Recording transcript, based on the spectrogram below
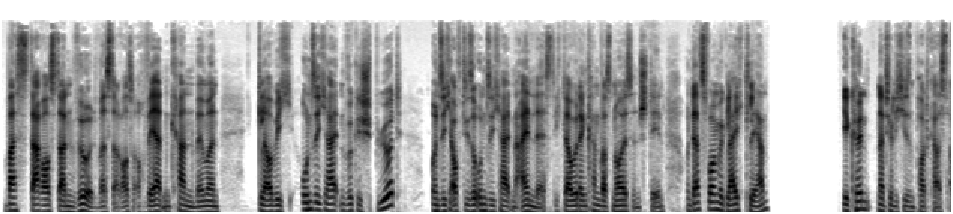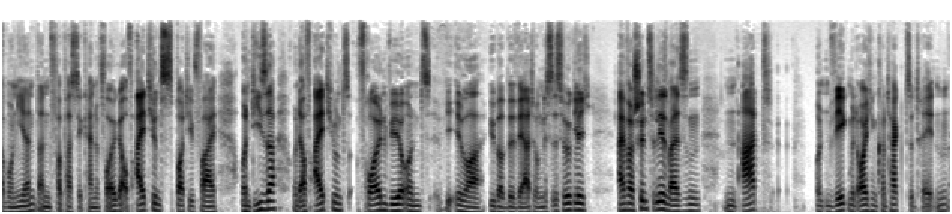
was daraus dann wird, was daraus auch werden kann, wenn man, glaube ich, Unsicherheiten wirklich spürt und sich auf diese Unsicherheiten einlässt. Ich glaube, dann kann was Neues entstehen. Und das wollen wir gleich klären. Ihr könnt natürlich diesen Podcast abonnieren, dann verpasst ihr keine Folge auf iTunes, Spotify und dieser. Und auf iTunes freuen wir uns wie immer über Bewertungen. Das ist wirklich einfach schön zu lesen, weil es ist ein, eine Art und ein Weg, mit euch in Kontakt zu treten.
